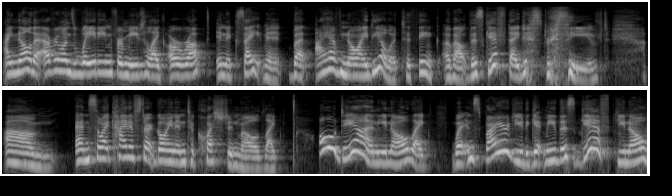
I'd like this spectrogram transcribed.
I know that everyone's waiting for me to like erupt in excitement, but I have no idea what to think about this gift I just received. Um, and so I kind of start going into question mode, like, oh, Dan, you know, like, what inspired you to get me this gift? You know,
